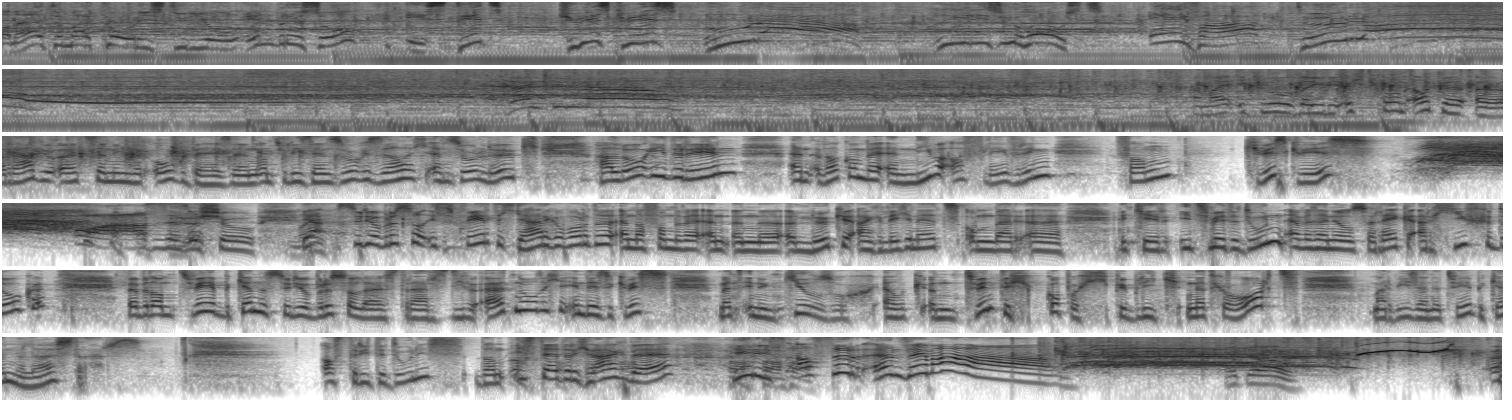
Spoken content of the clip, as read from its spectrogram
Vanuit de Marconi-studio in Brussel is dit Quiz Quiz Hoera! Hier is uw host, Eva de Roo! Dank jullie wel. Amai, ik wil dat jullie echt gewoon elke eh, radio-uitzending er ook bij zijn. Want jullie zijn zo gezellig en zo leuk. Hallo iedereen en welkom bij een nieuwe aflevering van Quiz Quiz. Oh, ze zijn zo show. Ja, Studio Brussel is 40 jaar geworden en dat vonden wij een, een, eh, een leuke aangelegenheid om daar eh, een keer iets mee te doen. En we zijn in ons rijke archief gedoken. We hebben dan twee bekende Studio Brussel-luisteraars die we uitnodigen in deze quiz met in hun kielzog elk een twintigkoppig publiek. Net gehoord. Maar wie zijn de twee bekende luisteraars? Als er iets te doen is, dan is hij er graag bij. Hier is Aster en Zeemana. Dankjewel.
